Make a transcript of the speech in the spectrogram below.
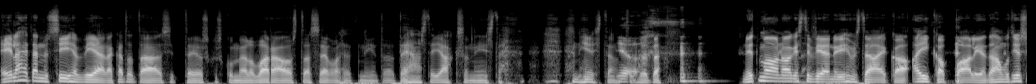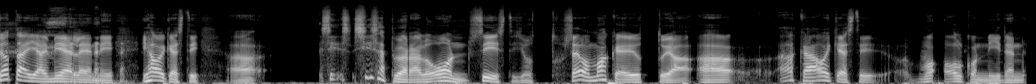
ei lähdetä nyt siihen vielä. Katsotaan sitten joskus, kun meillä on varaa ostaa sellaiset, niin tota, tehdään sitten jakso niistä. niistä mutta tota, nyt mä oon oikeasti vienyt ihmisten aikaa aika paljon tähän, mutta jos jotain jäi mieleen, niin ihan oikeasti äh, sisäpyöräily on siisti juttu. Se on makea juttu ja äh, älkää oikeasti olko niiden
